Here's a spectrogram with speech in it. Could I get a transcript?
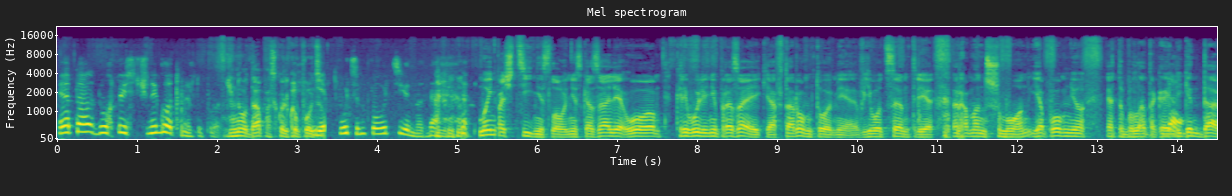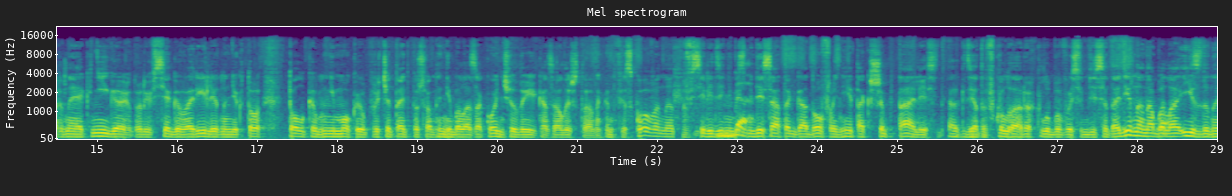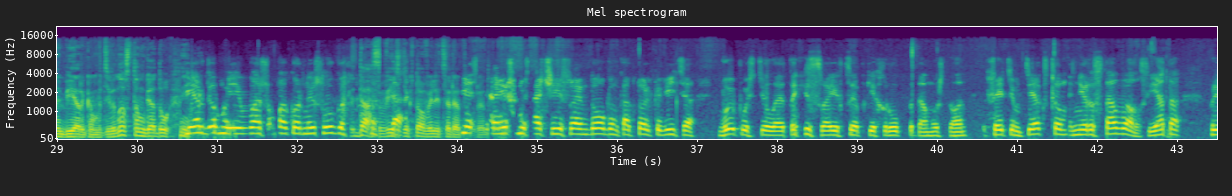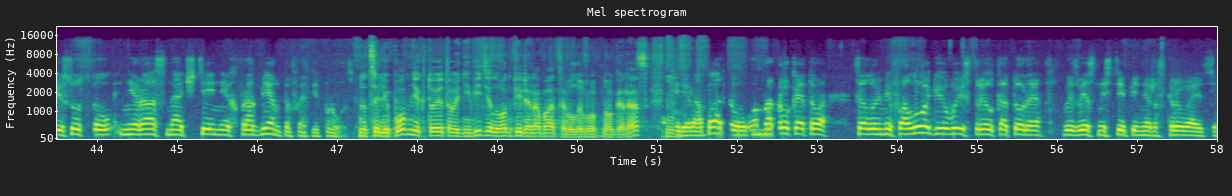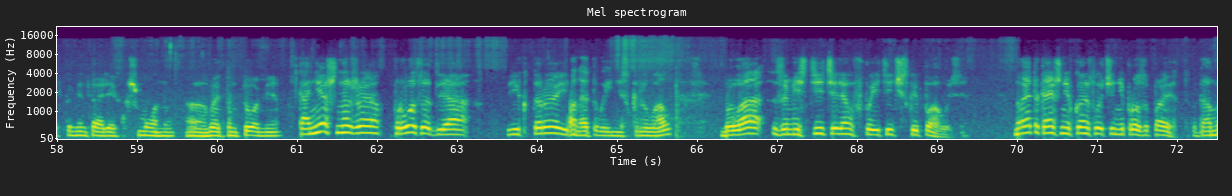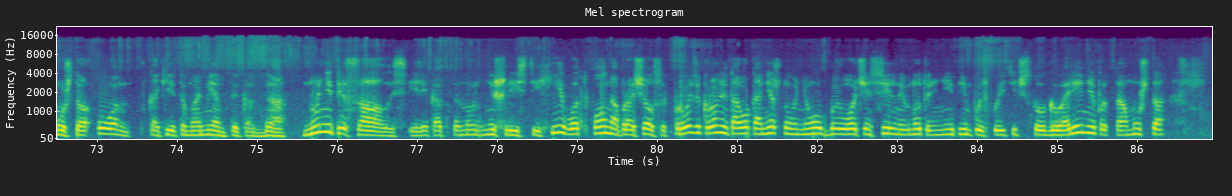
Это 2000 год, между прочим. Ну да, поскольку Путин. Путин паутина, да. Мы почти ни слова не сказали о Кривулине прозаике, о втором томе. В его центре роман Шмон. Я помню, это была такая да. легендарная книга, о которой все говорили, но никто толком не мог ее прочитать, потому что она не была закончена, и казалось, что она конфискована. В середине да. 80-х годов они так шептались где-то в кулуарах клуба 81. Она была издана Бергом в 90-м году. Бергом и вашу покорную слугу. Да, вестник к новой литературе. Есть, конечно, мы сочли своим долгом, как только Витя выпустил это из своих цепких рук, потому что он с этим текстом не расставался. Я-то присутствовал не раз на чтениях фрагментов этой прозы. Но целиком никто этого не видел, он перерабатывал его много раз. Перерабатывал. Он вокруг этого целую мифологию выстроил, которая в известной степени раскрывается в комментариях к Шмону э, в этом томе. Конечно же, проза для Виктора, он этого и не скрывал, была заместителем в поэтической паузе. Но это, конечно, ни в коем случае не проза поэта, потому что он в какие-то моменты, когда ну не писалось или как-то ну не шли стихи, вот он обращался к прозе. Кроме того, конечно, у него был очень сильный внутренний импульс поэтического говорения, потому что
